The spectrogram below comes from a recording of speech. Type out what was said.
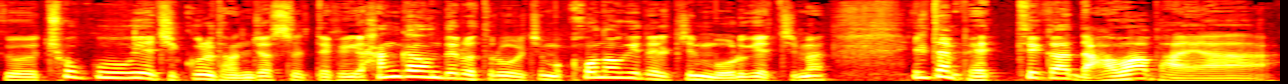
그 초구의 직구를 던졌을 때 그게 한가운데로 들어올지 뭐 코너기 될지는 모르겠지만 일단 배트가 나와 봐야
